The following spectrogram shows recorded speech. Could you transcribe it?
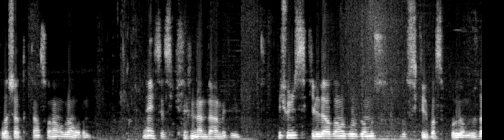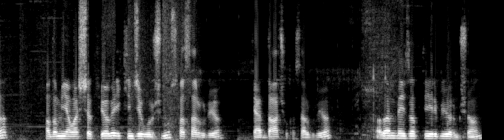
Flash attıktan sonra ama vuramadım. Neyse skillerinden devam edeyim. Üçüncü skillde adama vurduğumuz, bu skill basıp vurduğumuzda adamı yavaşlatıyor ve ikinci vuruşumuz hasar vuruyor. Yani daha çok hasar vuruyor. Adam base attığı yeri biliyorum şu an.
